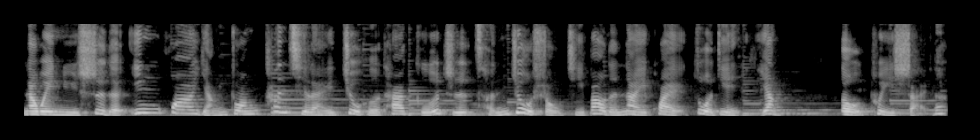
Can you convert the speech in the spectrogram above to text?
那位女士的樱花洋装看起来就和她革职陈旧手提包的那一块坐垫一样，都褪色了。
